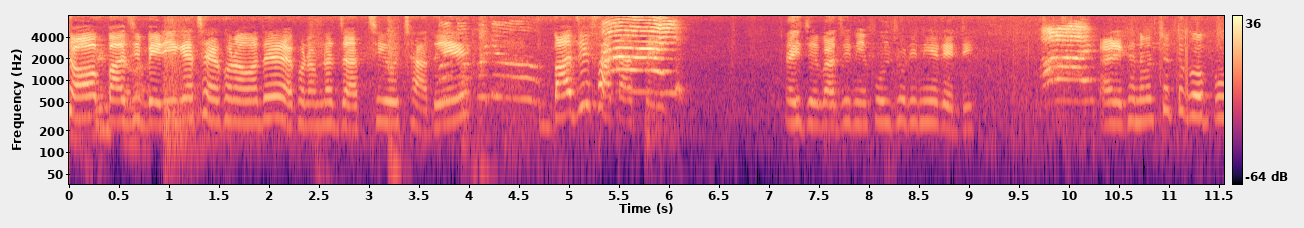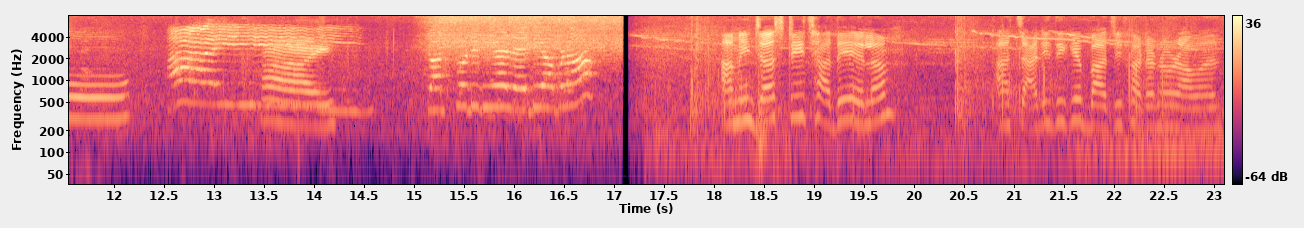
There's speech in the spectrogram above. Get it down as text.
সব বাজি বেরিয়ে গেছে এখন আমাদের, এখন আমরা যাচ্ছি ওই ছাদে। বাজি ফাটাতে। এই যে বাজি নিয়ে ফুলঝুরি নিয়ে রেডি আর এখানে আমার ছোট্ট গপু। হাই চটপটি নিয়ে রেডি আমরা। আমি জাস্ট এই ছাদে এলাম আর চারিদিকে বাজি ফাটানোর আওয়াজ।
